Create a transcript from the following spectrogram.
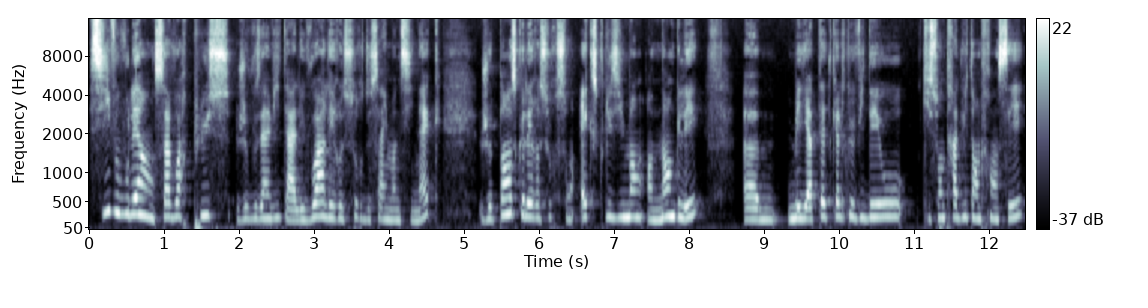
Si vous voulez en savoir plus, je vous invite à aller voir les ressources de Simon Sinek. Je pense que les ressources sont exclusivement en anglais, euh, mais il y a peut-être quelques vidéos qui sont traduites en français.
